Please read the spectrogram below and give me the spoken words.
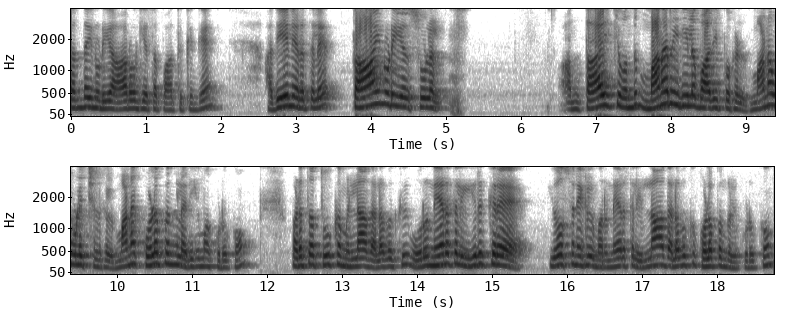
தந்தையினுடைய ஆரோக்கியத்தை பார்த்துக்குங்க. அதே நேரத்தில் தாயினுடைய சூழல். அந்த தாய்க்கு வந்து மன ரீதியில் பாதிப்புகள் மன உளைச்சல்கள் மன குழப்பங்கள் அதிகமாக கொடுக்கும். படுத்தா தூக்கம் இல்லாத அளவுக்கு ஒரு நேரத்தில் இருக்கிற யோசனைகள் மறு நேரத்தில் இல்லாத அளவுக்கு குழப்பங்கள் கொடுக்கும்.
